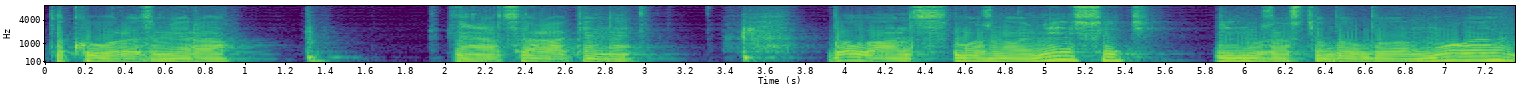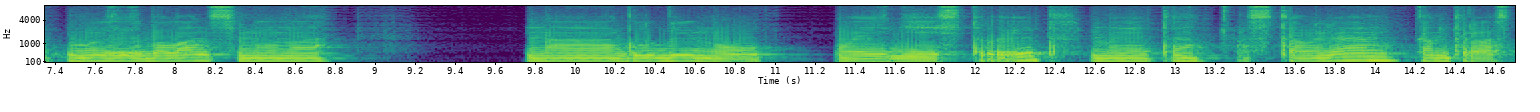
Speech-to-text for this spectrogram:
Такого размера а, царапины. Баланс можно уменьшить. Не нужно, чтобы было много. Но здесь баланс именно на глубину воздействует. Мы это оставляем. Контраст.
